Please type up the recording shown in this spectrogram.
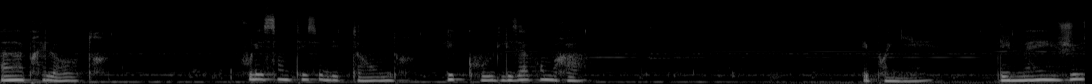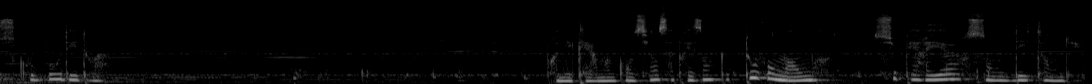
un après l'autre. Vous les sentez se détendre, les coudes, les avant-bras, les poignets, les mains jusqu'au bout des doigts. Prenez clairement conscience à présent que tous vos membres supérieurs sont détendus.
